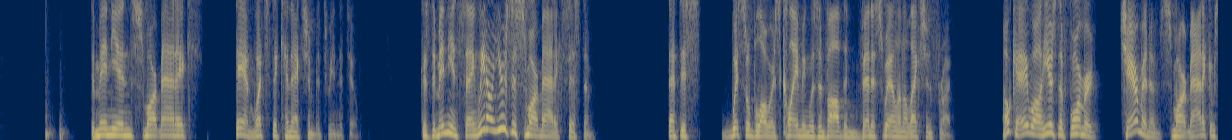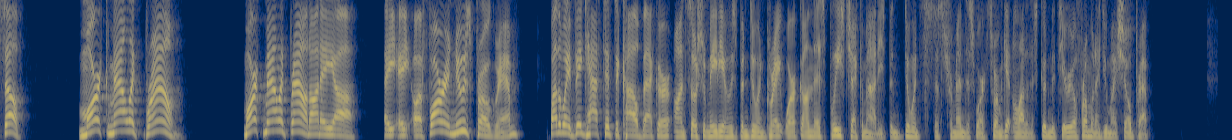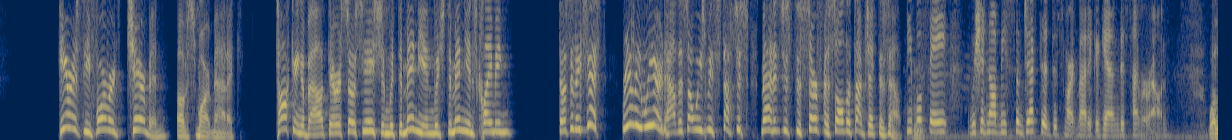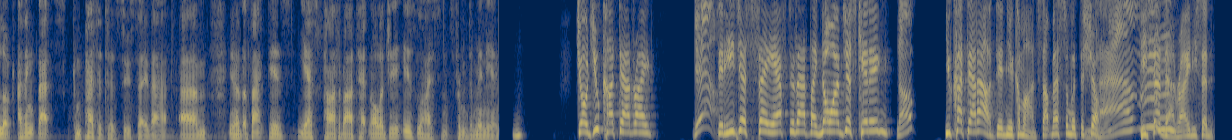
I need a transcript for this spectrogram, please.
Dominion, Smartmatic. Dan, what's the connection between the two? Because Dominion's saying we don't use this Smartmatic system that this whistleblower is claiming was involved in Venezuelan election fraud. Okay, well, here's the former chairman of Smartmatic himself, Mark Malloch Brown. Mark Malloch Brown on a, uh, a, a, a foreign news program by the way, big hat tip to Kyle Becker on social media, who's been doing great work on this. Please check him out. He's been doing just tremendous work. It's where I'm getting a lot of this good material from when I do my show prep. Here is the former chairman of Smartmatic talking about their association with Dominion, which Dominion's claiming doesn't exist. Really weird how this always with stuff just manages to surface all the time. Check this out. People say we should not be subjected to Smartmatic again this time around. Well, look, I think that's competitors who say that. Um, you know, the fact is, yes, part of our technology is licensed from Dominion. Joe, did you cut that right? Yeah. Did he just say after that, like, no, I'm just kidding? Nope. You cut that out, didn't you? Come on, stop messing with the show. Nah, He said that, right? He said,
